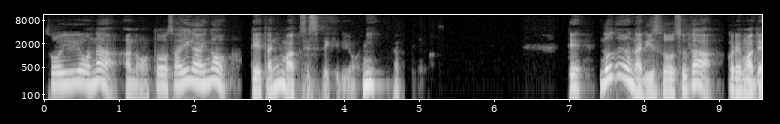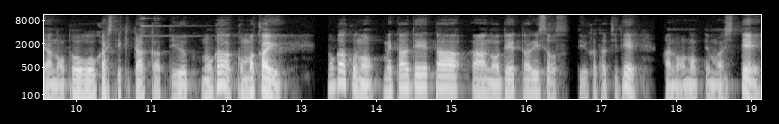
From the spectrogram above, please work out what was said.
そういうような、あの、動作以外のデータにもアクセスできるようになっています。で、どのようなリソースがこれまであの統合化してきたかっていうのが細かいのがこのメタデータあのデータリソースっていう形であの載ってまして、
